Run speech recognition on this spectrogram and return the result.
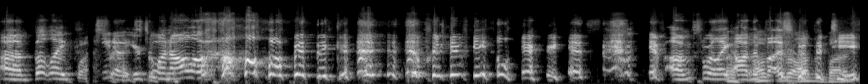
um but like bus you know you're going all over, all over the would it be hilarious if umps were like uh, on the bus with the, the bus. team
